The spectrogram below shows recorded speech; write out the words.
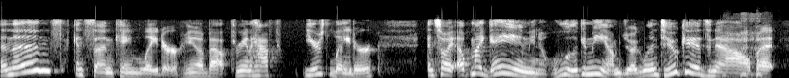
And then second son came later, you know, about three and a half years later. And so I upped my game, you know, ooh, look at me, I'm juggling two kids now. But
